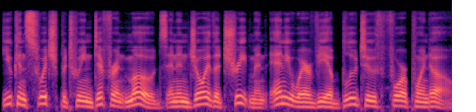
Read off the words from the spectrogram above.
you can switch between different modes and enjoy the treatment anywhere via Bluetooth 4.0.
